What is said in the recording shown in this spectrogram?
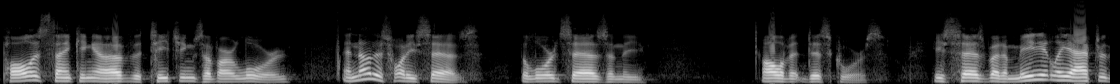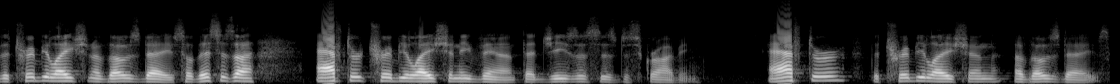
Paul is thinking of the teachings of our Lord. And notice what he says. The Lord says in the Olivet Discourse. He says, But immediately after the tribulation of those days, so this is a after tribulation event that Jesus is describing. After the tribulation of those days.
